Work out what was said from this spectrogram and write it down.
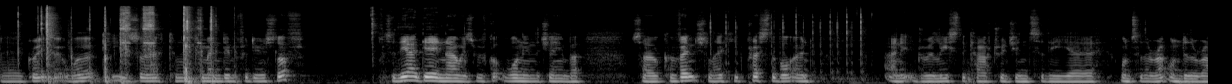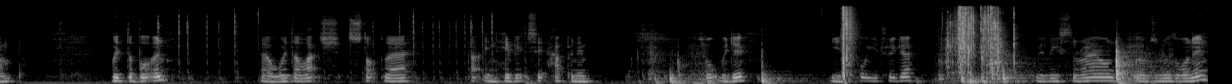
Uh, great bit of work. He's uh, can recommend him for doing stuff. So the idea now is we've got one in the chamber. So conventionally, you'd press the button and it'd release the cartridge into the uh, onto the under the ramp. With the button, now with the latch stop there, that inhibits it happening. So what we do, you pull your trigger, release the round, loads another one in.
